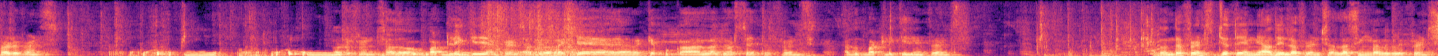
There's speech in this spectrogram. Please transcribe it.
ನೋಡಿರಿ ಫ್ರೆಂಡ್ಸ್ ನೋಡಿ ಫ್ರೆಂಡ್ಸ್ ಅದು ಬಟ್ಲು ಇಕ್ಕಿದ್ದೀನಿ ಫ್ರೆಂಡ್ಸ್ ಅದು ರೆಕ್ಕೆ ರೆಕ್ಕೆ ಪುಕ್ಕ ಎಲ್ಲ ಜೋಡಿಸ್ತಾಯಿತ್ತು ಫ್ರೆಂಡ್ಸ್ ಅದು ಬಟ್ಲು ಇಕ್ಕಿದ್ದೀನಿ ಫ್ರೆಂಡ್ಸ್ ಅದೊಂದೇ ಫ್ರೆಂಡ್ಸ್ ಜೊತೆ ಇನ್ಯಾವುದೂ ಇಲ್ಲ ಫ್ರೆಂಡ್ಸ್ ಎಲ್ಲ ಸಿಂಗಲ್ಗಳು ಫ್ರೆಂಡ್ಸ್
